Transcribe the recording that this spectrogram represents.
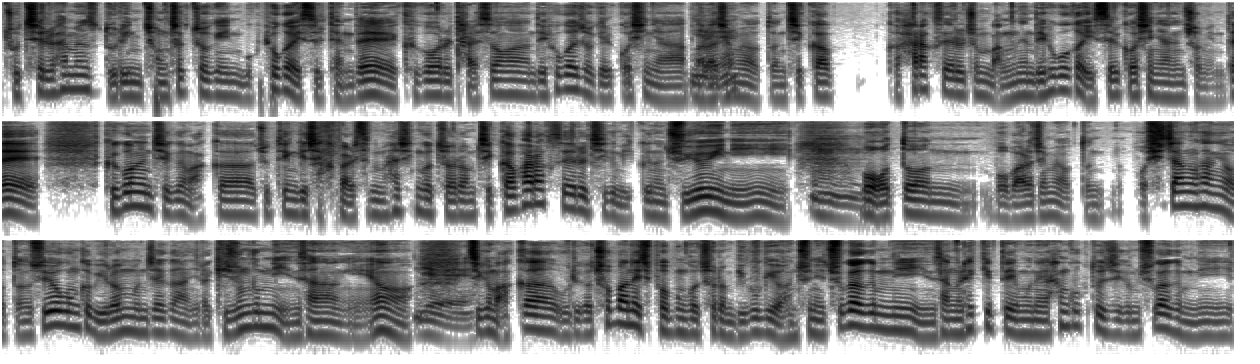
조치를 하면서 노린 정책적인 목표가 있을 텐데 그거를 달성하는데 효과적일 것이냐, 말하자면 어떤 집값 그 하락세를 좀 막는데 효과가 있을 것이냐는 점인데 그거는 지금 아까 조태인 기자가 말씀하신 것처럼 집값 하락세를 지금 이끄는 주요인이 음. 뭐 어떤 뭐 말하자면 어떤 뭐 시장상의 어떤 수요 공급 이런 문제가 아니라 기준금리 인상이에요. 예. 지금 아까 우리가 초반에 짚어본 것처럼 미국이 연준이 추가 금리 인상을 했기 때문에 한국도 지금 추가 금리를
